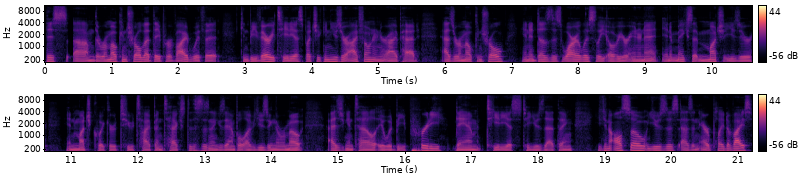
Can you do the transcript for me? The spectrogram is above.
this um, the remote control that they provide with it can be very tedious. But you can use your iPhone and your iPad as a remote control, and it does this wirelessly over your internet, and it makes it much easier and much quicker to type in text. This is an example of using the remote. As you can tell, it would be pretty damn tedious to use that thing. You can also use this as an AirPlay device.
